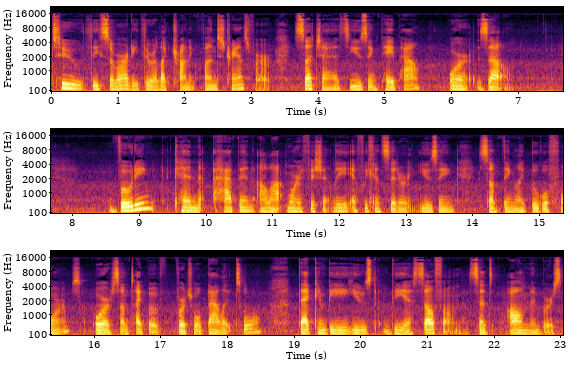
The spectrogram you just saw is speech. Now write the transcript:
to the sorority through electronic funds transfer, such as using PayPal or Zelle. Voting can happen a lot more efficiently if we consider using something like Google Forms or some type of virtual ballot tool that can be used via cell phone since all members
